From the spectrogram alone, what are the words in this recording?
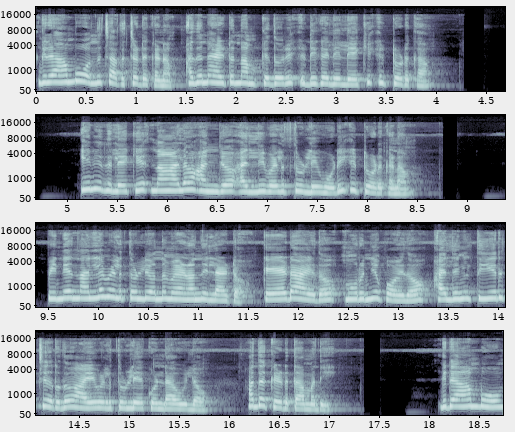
ഗ്രാമ്പു ഒന്ന് ചതച്ചെടുക്കണം. അതിനായിട്ട് നമുക്കിതൊരു ഇടികല്ലിലേക്ക് ഇട്ടുകൊടുക്കാം. ഇനി ഇതിലേക്ക് നാലോ അഞ്ചോ അല്ലി വെളുത്തുള്ളി കൂടി ഇട്ട് കൊടുക്കണം പിന്നെ നല്ല വെളുത്തുള്ളി ഒന്നും വേണമെന്നില്ല കേട്ടോ. കേടായതോ മുറിഞ്ഞു പോയതോ അല്ലെങ്കിൽ തീരെ ചെറുതോ ആയ വെളുത്തുള്ളിയൊക്കെ ഉണ്ടാവുമല്ലോ. അതൊക്കെ എടുത്താൽ മതി. ഗ്രാമ്പൂവും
